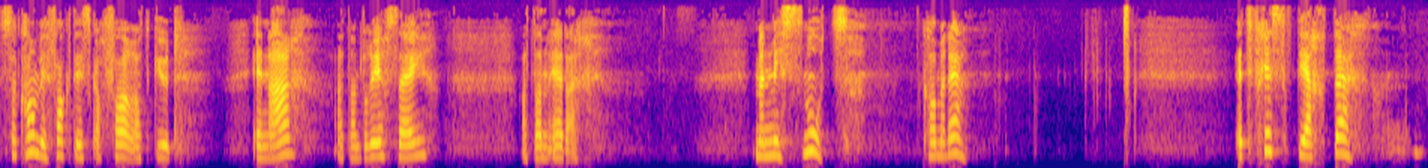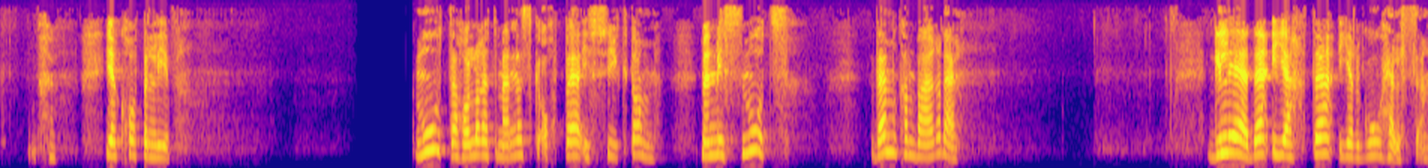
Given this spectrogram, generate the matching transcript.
så kan vi faktisk erfare at Gud er nær, at han bryr seg, at han er der. Men mismot, hva med det? Et friskt hjerte gir kroppen liv. Motet holder et menneske oppe i sykdom, men mismot, hvem kan bære det? Glede i hjertet gir god helse.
